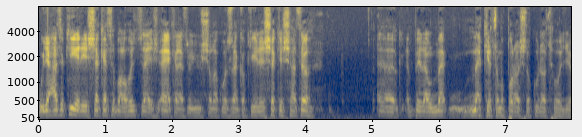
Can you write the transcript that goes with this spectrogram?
Ugye hát a kéréseket valahogy el kellett, hogy jussanak hozzánk a kérések, és hát például meg, megkértem a parancsnok urat, hogy,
